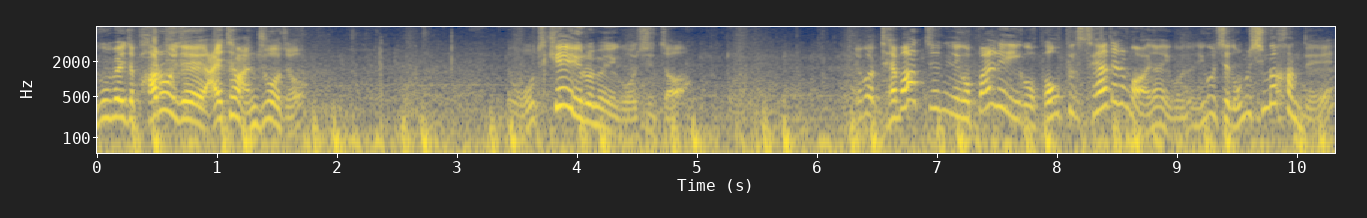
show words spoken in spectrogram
이거 왜 이제 바로 이제 아이템 안 주워져? 어떻게 해 이러면 이거 진짜? 이거 대박진 이거 빨리 이거 버그 픽스 해야 되는 거 아니야 이거는? 이거 진짜 너무 심각한데?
